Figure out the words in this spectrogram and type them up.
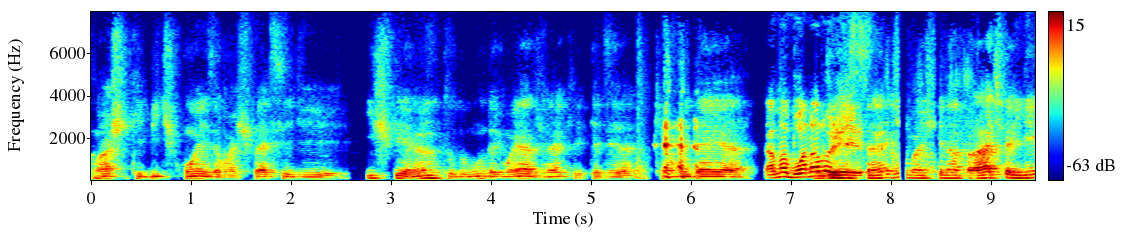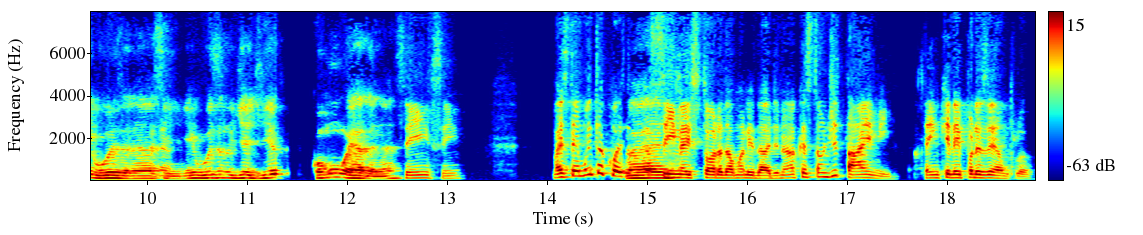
Eu acho que bitcoins é uma espécie de esperanto do mundo das moedas, né? Que, quer dizer, que é uma ideia é uma boa analogia. interessante, mas que na prática ninguém usa, né? Assim, é. Ninguém usa no dia a dia como moeda, né? Sim, sim. Mas tem muita coisa Mas... assim na história da humanidade, não é uma questão de timing. Tem que nem, por exemplo,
